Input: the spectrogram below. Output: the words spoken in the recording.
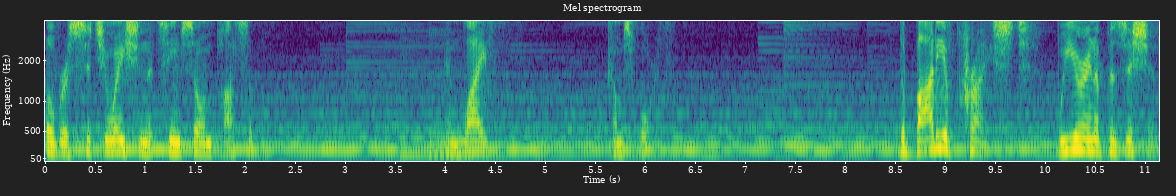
over a situation that seems so impossible. And life comes forth. The body of Christ, we are in a position.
